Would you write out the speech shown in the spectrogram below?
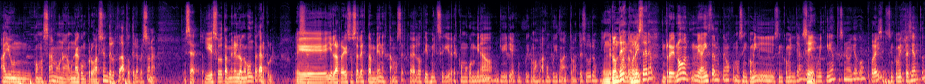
hay un ¿cómo se llama? Una, una comprobación de los datos de la persona. Exacto. Y eso también es lo que apunta Carpool. Eh, y en las redes sociales también estamos cerca de los 10.000 seguidores como combinado. Yo diría que un poquito más bajo, un poquito más alto, no estoy seguro. ¿En dónde? ¿En ahí. Instagram? En re- no, mira, en Instagram tenemos como 5.000 5.000 ya, Sí. 5.500 si no me equivoco, por ahí, 5.300.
